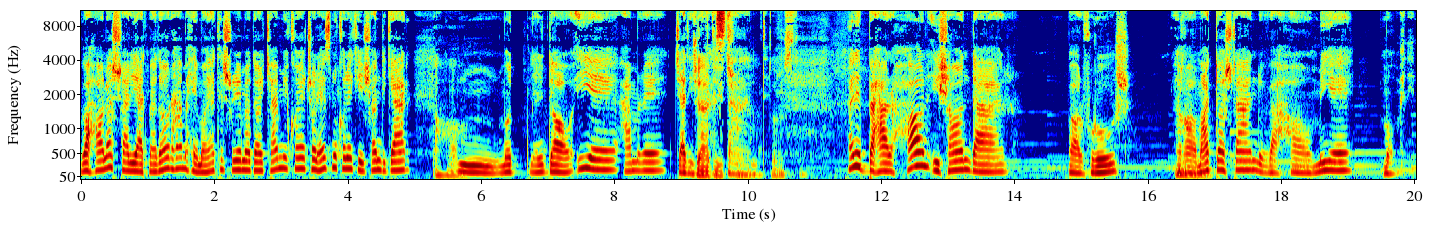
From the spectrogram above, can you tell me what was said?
و حالا شریعت مدار هم حمایتش روی مدار کم می‌کنه چون حس می‌کنه که ایشان دیگر مد... یعنی داعی امر جدید, جدید هستند. درسته. ولی به هر حال ایشان در بارفروش اقامت داشتند و حامی مؤمنین.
